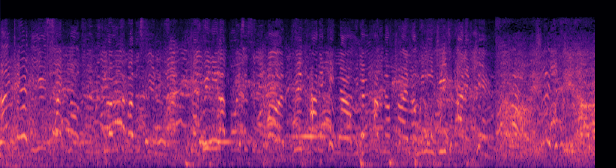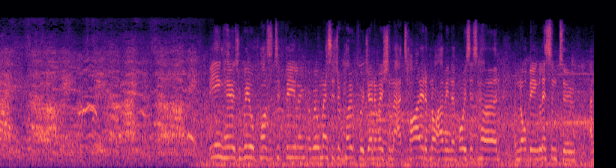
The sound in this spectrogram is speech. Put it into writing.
I'm here at the Youth Strike in Oxford with loads of other students because we need our voices to be heard. We're panicking now. We don't have enough time and we need you to panic too. Being here is a real positive feeling, a real message of hope for a generation that are tired of not having their voices heard and not being listened to, and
